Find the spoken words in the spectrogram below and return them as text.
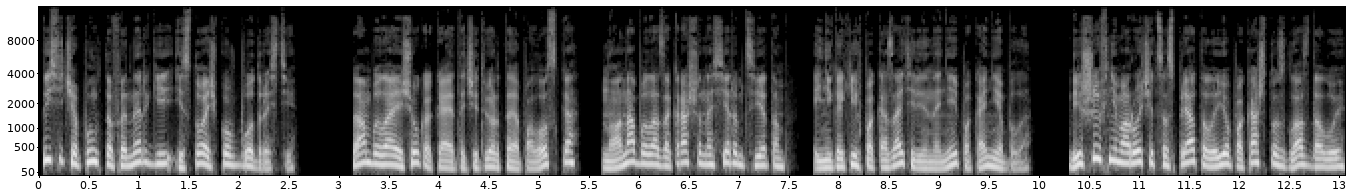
1000 пунктов энергии и 100 очков бодрости. Там была еще какая-то четвертая полоска, но она была закрашена серым цветом, и никаких показателей на ней пока не было. Решив не морочиться, спрятал ее пока что с глаз долой.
